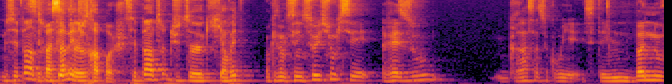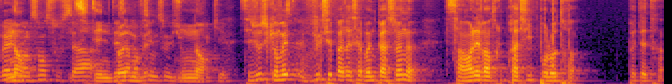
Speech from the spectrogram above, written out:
Mais c'est pas un C'est truc pas ça, mais tu te rapproches. C'est pas un truc juste, euh, qui en fait. Ok, donc c'est une solution qui s'est résout grâce à ce courrier. C'était une bonne nouvelle Non. dans le sens où ça C'était une bonne une solution Non. compliquée. C'est juste qu'en fait, vu que c'est pas adressé à la bonne personne, ça enlève un truc pratique pour l'autre. Peut-être.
